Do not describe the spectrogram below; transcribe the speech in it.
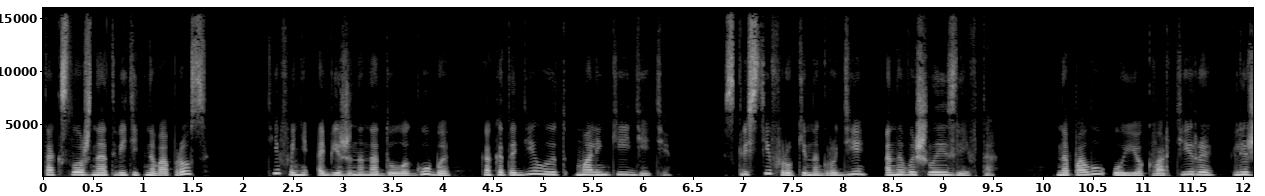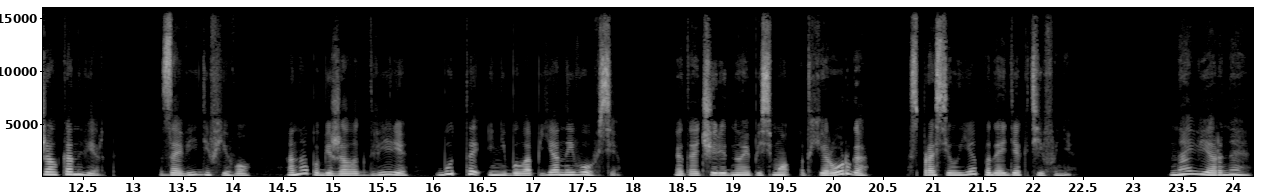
Так сложно ответить на вопрос? Тиффани обиженно надула губы, как это делают маленькие дети. Скрестив руки на груди, она вышла из лифта. На полу у ее квартиры лежал конверт. Завидев его, она побежала к двери, будто и не была пьяной вовсе. «Это очередное письмо от хирурга?» — спросил я, подойдя к Тиффани. «Наверное».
